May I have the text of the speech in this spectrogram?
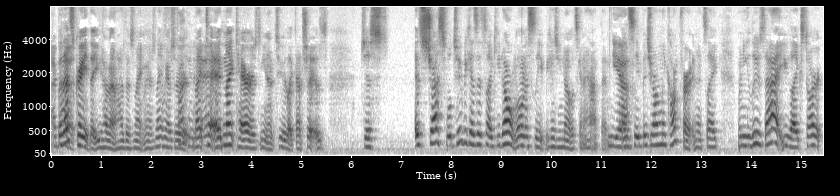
I but that's great that you haven't had those nightmares. Nightmares are Fucking night te- night terrors, you know, too. Like that shit is just it's stressful too because it's like you don't want to sleep because you know what's gonna happen. Yeah. And sleep is your only comfort, and it's like when you lose that, you like start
